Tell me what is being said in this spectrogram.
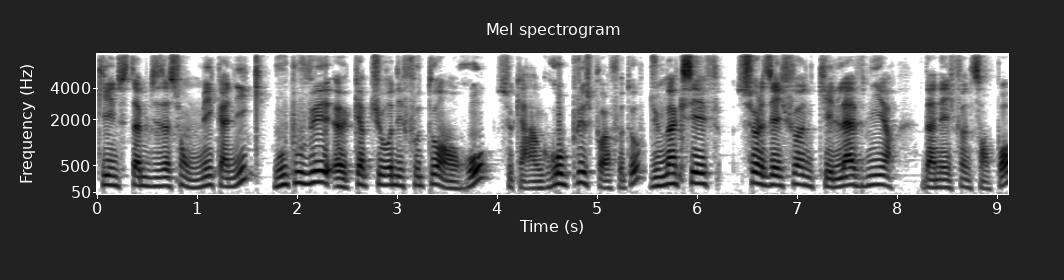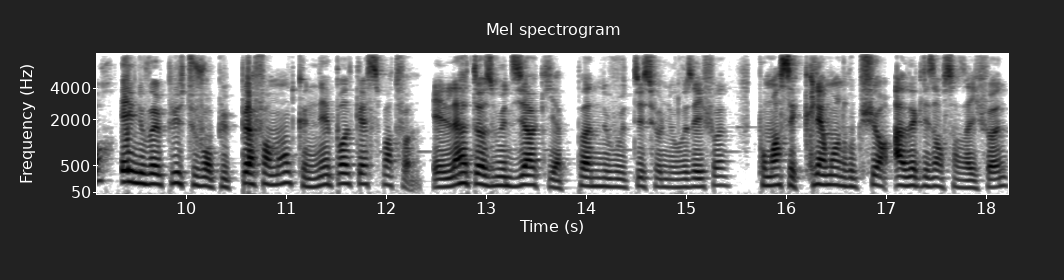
qui est une stabilisation mécanique. Vous pouvez euh, capturer des photos en RAW, ce qui est un gros plus pour la photo. Du MagSafe sur les iPhones qui est l'avenir d'un iPhone sans port. Et une nouvelle puce toujours plus performante que n'importe quel smartphone. Et là, tu oses me dire qu'il n'y a pas de nouveauté sur les nouveaux iPhones Pour moi, c'est clairement une rupture avec les anciens iPhones.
